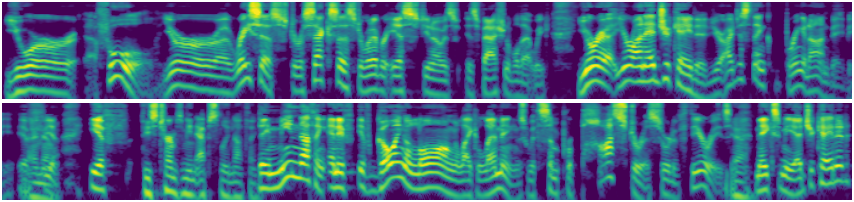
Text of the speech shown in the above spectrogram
you're a fool, you're a racist or a sexist or whatever ist you know is, is fashionable that week. You're a, you're uneducated. You're I just think bring it on, baby. If I know. You know, if These terms mean absolutely nothing. they mean nothing, and if if going along like lemmings with some preposterous sort of theories Yeah. makes me educated,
